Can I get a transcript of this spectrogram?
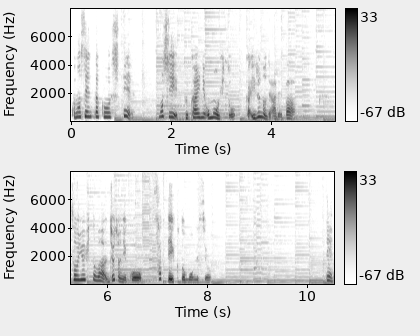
この選択をして、もし不快に思う人がいるのであれば、そういう人は徐々にこう去っていくと思うんですよ。で、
